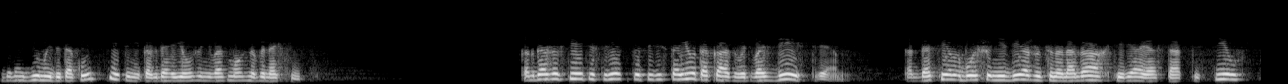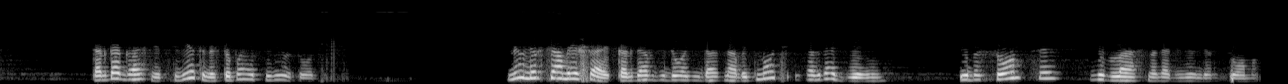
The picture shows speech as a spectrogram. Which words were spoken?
доводимый до такой степени, когда ее уже невозможно выносить. Когда же все эти средства перестают оказывать воздействие, когда тело больше не держится на ногах, теряя остатки сил, тогда гаснет свет и наступает период отдыха. Мюллер сам решает, когда в Гедоне должна быть ночь и когда день, ибо солнце не властно над Мюллер домом.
